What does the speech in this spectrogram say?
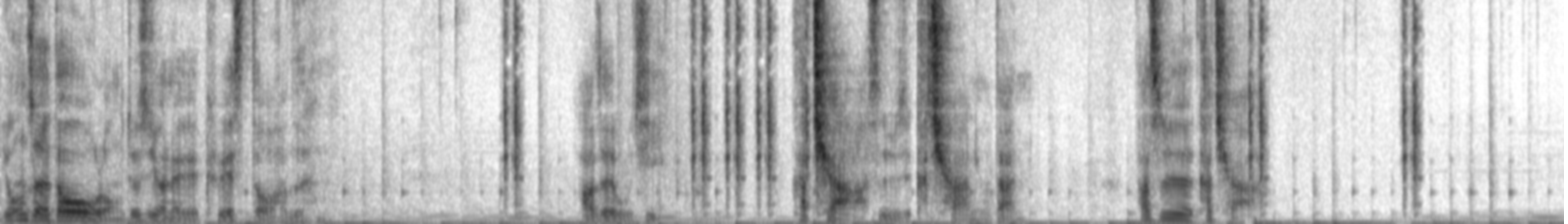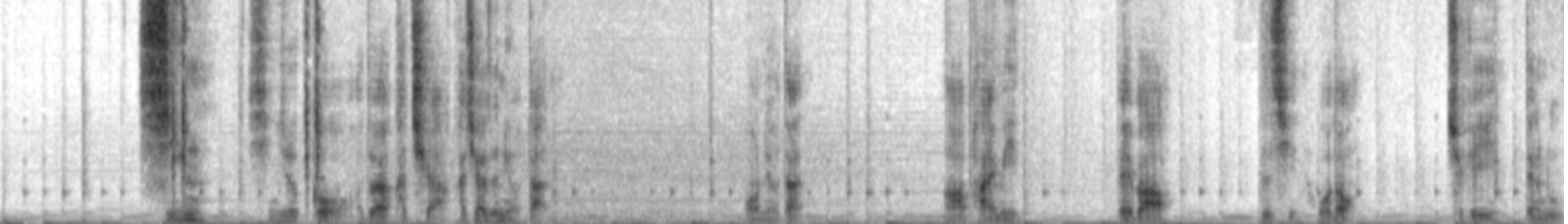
勇者斗恶龙就是用那个 Crystal 任务。好，这个武器，咔嚓，是不是？咔嚓扭蛋？它是不是？咔嚓？行行就够。啊，对啊，卡起来，卡起来是扭蛋，哦，扭蛋。啊，排名，背包，日勤活动，check in 登录，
